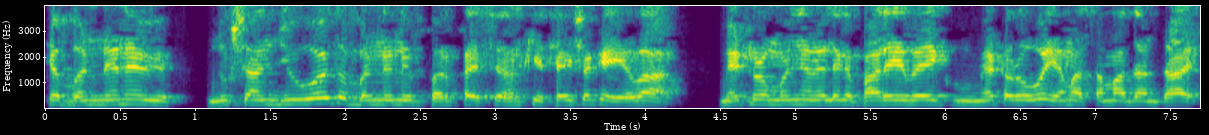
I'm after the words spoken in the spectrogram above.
કે બંનેને નુકસાન જેવું હોય તો બંનેની ભરપાઈ સરખી થઈ શકે એવા મેટ્રો મંજન એટલે કે પારિવારિક મેટરો હોય એમાં સમાધાન થાય.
